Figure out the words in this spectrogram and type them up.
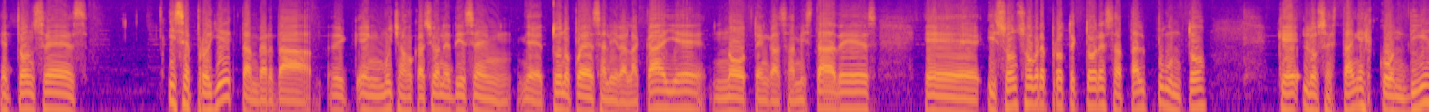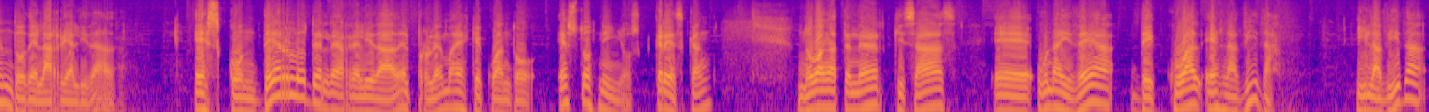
Entonces, y se proyectan, ¿verdad? Eh, en muchas ocasiones dicen, eh, tú no puedes salir a la calle, no tengas amistades, eh, y son sobreprotectores a tal punto que los están escondiendo de la realidad. Esconderlos de la realidad, el problema es que cuando estos niños crezcan, no van a tener quizás eh, una idea de cuál es la vida. Y la vida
